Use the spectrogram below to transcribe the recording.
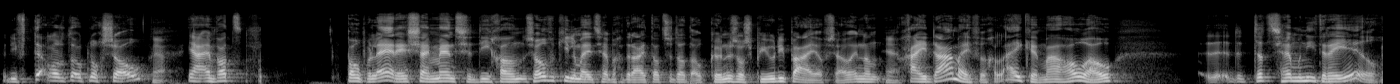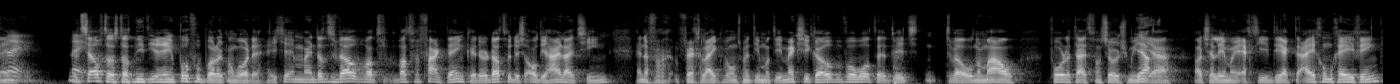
Die vertellen het ook nog zo. Ja. Ja, en wat populair is, zijn mensen die gewoon zoveel kilometers hebben gedraaid dat ze dat ook kunnen, zoals PewDiePie of zo. En dan Ja. ga je daarmee vergelijken. Maar ho ho, eh, dat is helemaal niet reëel. Nee. Nee. nee. Hetzelfde als dat niet iedereen profvoetballer kan worden, weet je. Maar dat is wel wat, wat we vaak denken, doordat we dus al die highlights zien. En dan ver- vergelijken we ons met iemand die in Mexico bijvoorbeeld. het weet je, Terwijl normaal voor de tijd van social media Ja. had je alleen maar echt je directe eigen omgeving.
